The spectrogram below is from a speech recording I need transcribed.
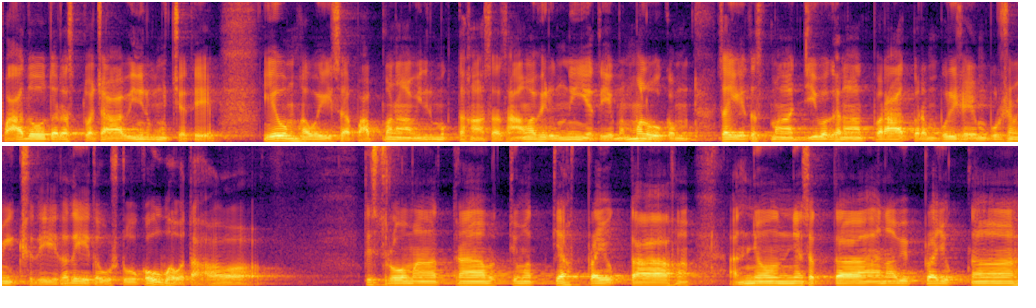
ಪಾದೋದರಸ್ತ್ವಚಾ ವಿನಿರ್ಮುಚ್ಯತೆ. ಏವಂ ಹವೈ ಸ ಪಾಪ್ಮನ ವಿನಿರ್ಮುಕ್ತ, ಸ ಸಾಮಭಿರುನ್ನೀಯತೆ ಬ್ರಹ್ಮಲೋಕಂ, ಸ ಏತಸ್ಮಾತ್ ಜೀವಘನಾತ್ ಪರಾತ್ ಪರಂ ಪುರುಷಯಂ ಪುರುಷಮೀಕ್ಷತೆ, ತದೇತೌ ಶ್ಲೋಕೌ ಭವತಃ. तिस्रोमात्रामृत्युमत्यः प्रयुक्ताः अन्योन्यसक्तानविप्रयुक्ताः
